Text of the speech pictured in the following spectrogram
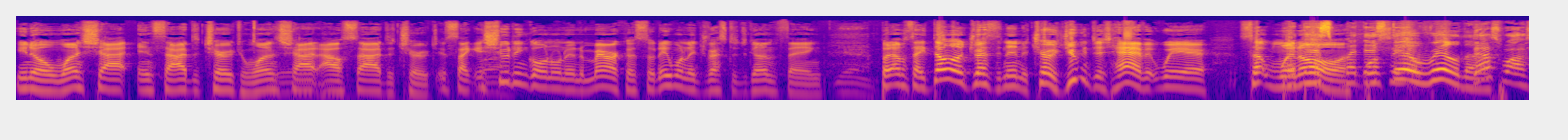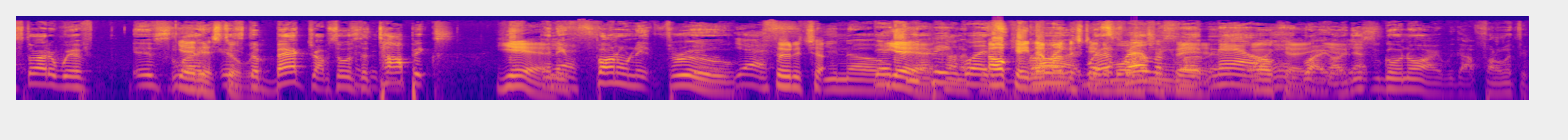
You know, one shot inside the church and one shot outside the church. It's like it's shooting going on in America, so they want to address the gun thing. Yeah. But I was like, don't address it in the church. You can just have it where something went on. but that's Well, see, still real though. That's why I started with it's Yeah, it like is still it's the backdrop. So it's the topics Yeah. and Yes. they funneled it through. Yes. Through the ch- You know, They're Yeah. keeping kind of what's. Okay, now I understand more what you're relevant saying. now. Okay. and- Right, yeah, like, this is going on. All right, we got to funnel it through.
